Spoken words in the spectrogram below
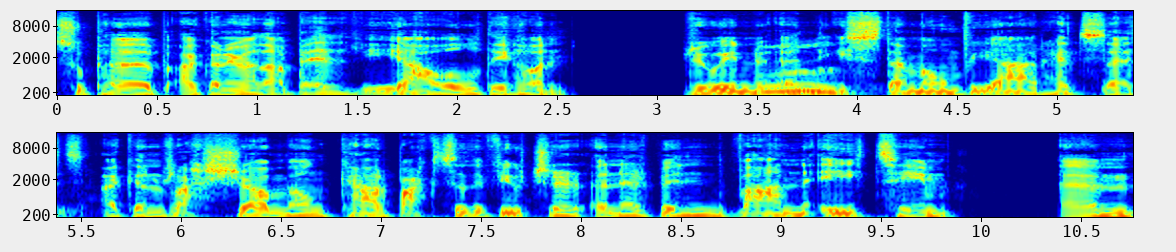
superb ac o'n i'n meddwl, be ddiawl di hwn? Rhywun Ooh. yn ista mewn VR headset ac yn rasio mewn car Back to the Future yn erbyn fan A-team um,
